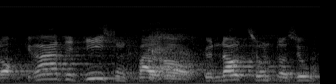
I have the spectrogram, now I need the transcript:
doch gerade diesen Fall auch genau zu untersuchen.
